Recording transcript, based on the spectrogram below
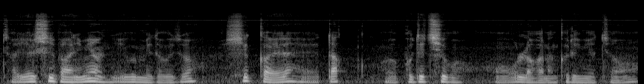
자 10시 반이면 이겁니다. 그죠? 시가에 딱 부딪히고 올라가는 그림이었죠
